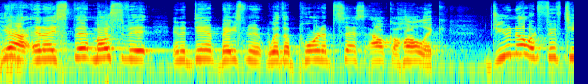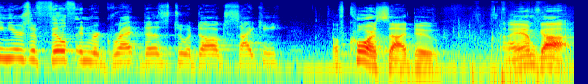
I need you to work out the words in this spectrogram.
Yeah, and I spent most of it in a damp basement with a porn obsessed alcoholic. Do you know what 15 years of filth and regret does to a dog's psyche? Of course I do. I am God.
